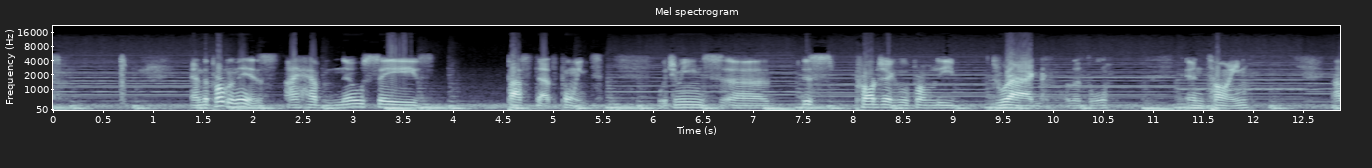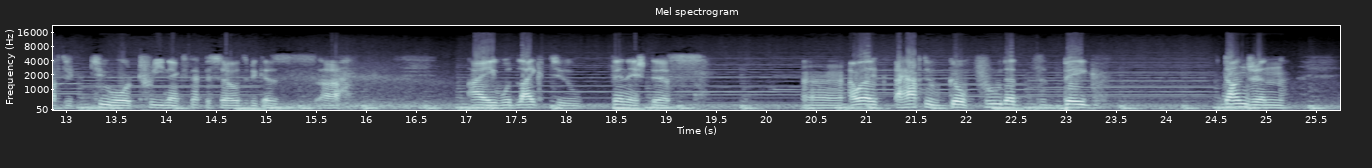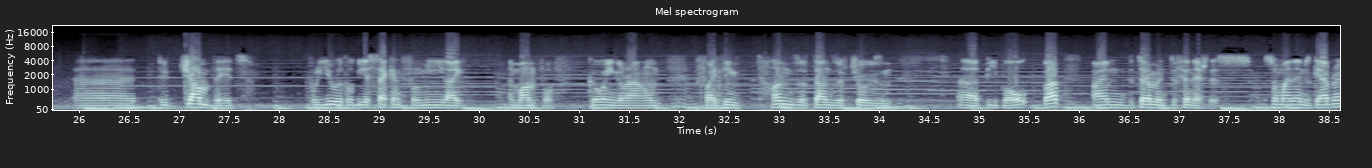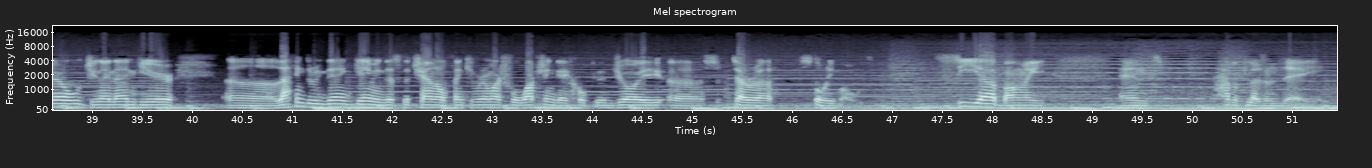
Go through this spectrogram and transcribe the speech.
And the problem is, I have no saves past that point, which means uh, this project will probably drag a little in time after two or three next episodes because uh, I would like to finish this. Uh, I would. I have to go through that big dungeon uh, to jump it. For you, it'll be a second. For me, like a month of going around fighting tons of tons of chosen. uh, people, but I'm determined to finish this. So my name is Gabriel, G99 here, uh, Laughing During the Gaming, that's the channel. Thank you very much for watching, I hope you enjoy uh, Septerra Story Mode. See ya, bye, and have a pleasant day.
